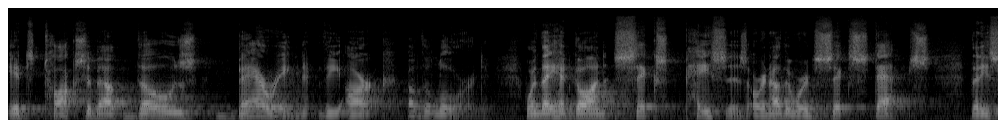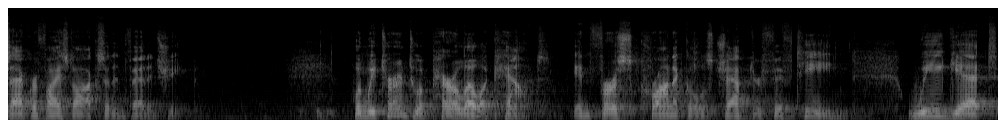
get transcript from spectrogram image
it talks about those bearing the ark of the Lord. When they had gone six paces, or in other words, six steps, that he sacrificed oxen and fatted sheep. When we turn to a parallel account in 1 Chronicles chapter 15, we get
